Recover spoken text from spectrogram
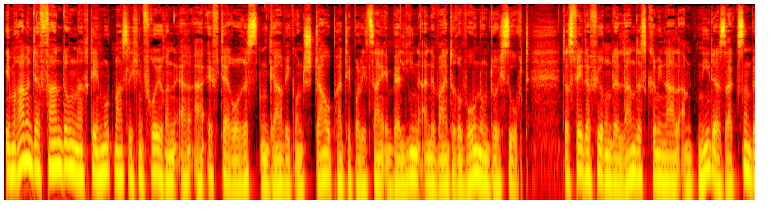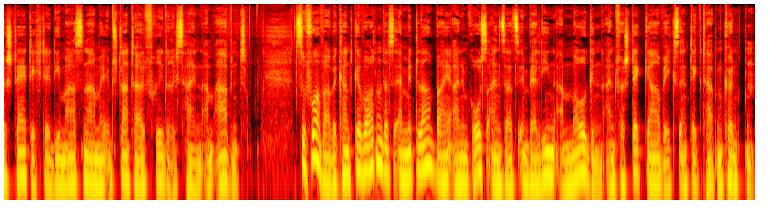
Im Rahmen der Fahndung nach den mutmaßlichen früheren RAF-Terroristen Garwig und Staub hat die Polizei in Berlin eine weitere Wohnung durchsucht. Das federführende Landeskriminalamt Niedersachsen bestätigte die Maßnahme im Stadtteil Friedrichshain am Abend. Zuvor war bekannt geworden, dass Ermittler bei einem Großeinsatz in Berlin am Morgen ein Versteck Garwegs entdeckt haben könnten.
